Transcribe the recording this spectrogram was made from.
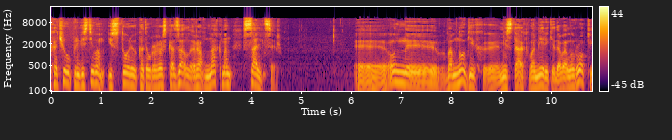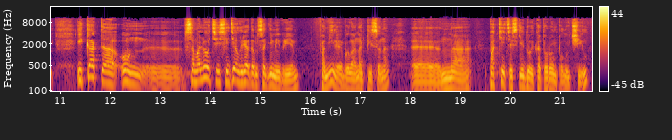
хочу привести вам историю, которую рассказал Равнахман Сальцер. Э, он э, во многих э, местах в Америке давал уроки. И как-то он в самолете сидел рядом с одним евреем. Фамилия была написана на пакете с едой, который он получил –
